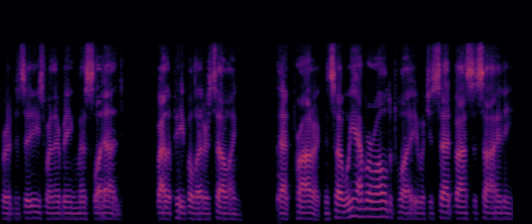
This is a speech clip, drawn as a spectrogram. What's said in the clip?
for a disease when they're being misled by the people that are selling that product. And so we have a role to play, which is set by society,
